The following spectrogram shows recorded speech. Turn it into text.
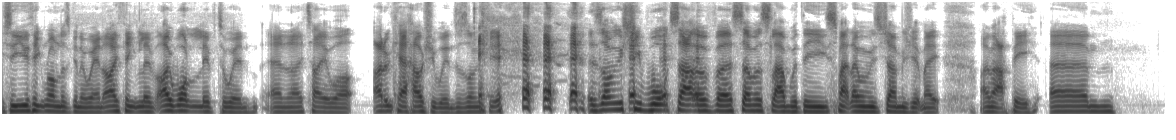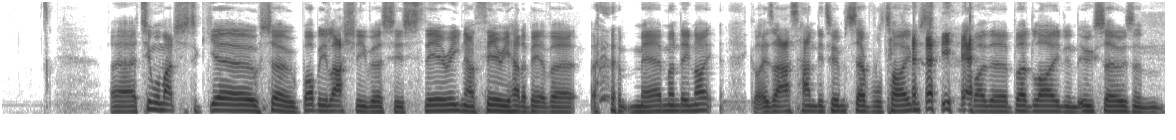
So you think Ronda's going to win? I think Liv. I want Liv to win, and I tell you what, I don't care how she wins as long as she as long as she walks out of uh, SummerSlam with the SmackDown Women's Championship, mate. I'm happy. Um, uh, two more matches to go. So Bobby Lashley versus Theory. Now Theory had a bit of a mare Monday night. Got his ass handed to him several times Yeah. by the Bloodline and Usos and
